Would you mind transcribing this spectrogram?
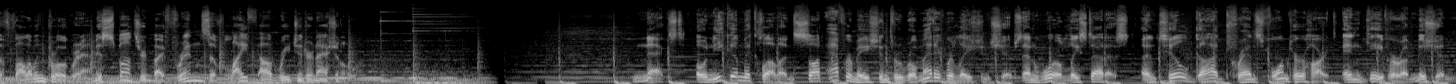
The following program is sponsored by Friends of Life Outreach International. Next, Oneka McClellan sought affirmation through romantic relationships and worldly status until God transformed her heart and gave her a mission.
